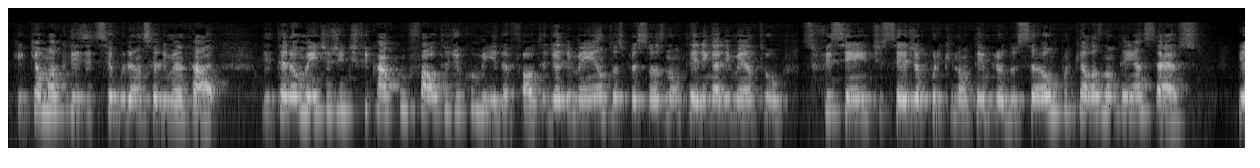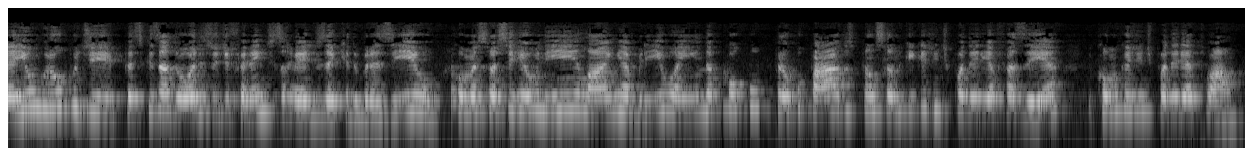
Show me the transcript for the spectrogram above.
O que é uma crise de segurança alimentar? literalmente a gente ficar com falta de comida, falta de alimento, as pessoas não terem alimento suficiente, seja porque não tem produção, porque elas não têm acesso. E aí um grupo de pesquisadores de diferentes redes aqui do Brasil começou a se reunir lá em abril ainda, pouco preocupados, pensando o que, que a gente poderia fazer como que a gente poderia atuar.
